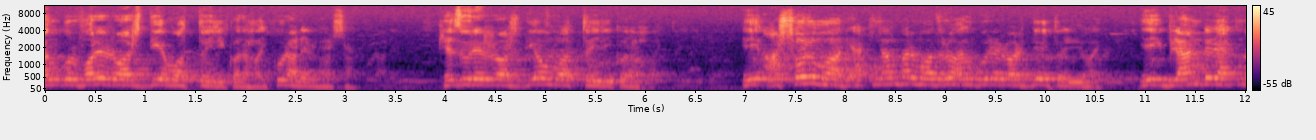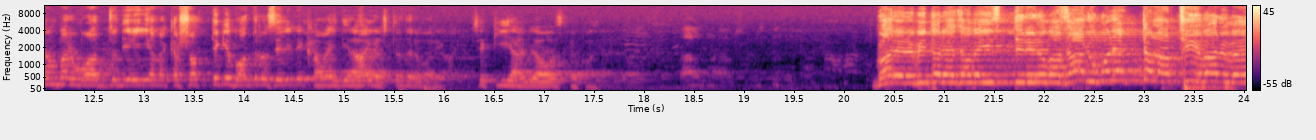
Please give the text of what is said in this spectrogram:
আঙ্গুর ফলের রস দিয়ে মদ তৈরি করা হয়, কোরআনের ভাষা। খেজুরের রস দিয়েও মদ তৈরি করা হয়। এই আসল মদ, এক নাম্বার মদ হলো আঙ্গুরের রস দিয়েই তৈরি হয়। এই ব্র্যান্ডের এক নাম্বার মদ যদি এই এলাকার সব থেকে ভদ্র ছেলেকে খাওয়াই দেওয়া হয়, ওস্তাদের বারে সে কি আর ব্যবস্থা করে? ঘরের ভিতরে যাবে স্ত্রীর মাজার উপরে একটা লাঠি মারবে।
